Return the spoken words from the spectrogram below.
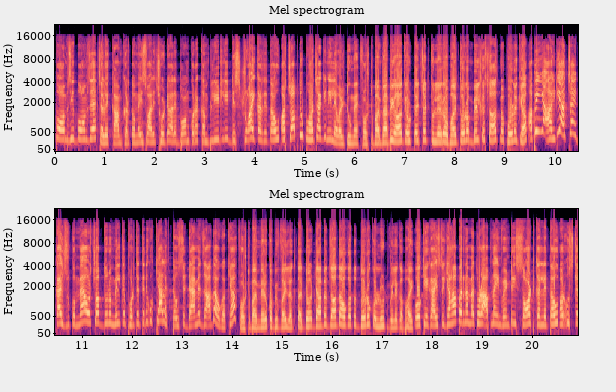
बॉम्ब ही बॉम्ब है। चलो एक काम करता हूँ मैं इस वाले छोटे वाले बॉम्ब को ना कंप्लीटली डिस्ट्रॉय कर देता हूँ। और चॉप तू पहुँचा कि नहीं लेवल टू में? फ़र्स्ट भाई मैं भी आ गया टेंशन क्यों ले रहा हूँ? भाई दोनों मिल के साथ में फोड़े क्या? अबे ये आइडिया अच्छा है गाइस रुको मैं और चॉप दोनों मिलके फोड़ते तेरे को क्या लगता है? उससे डैमेज ज़्यादा होगा क्या? फ़र्स्ट भाई मेरे को भी वही लगता है। डैमेज ज़्यादा होगा तो दोनों को लूट मिलेगा भाई। ओके गाइस तो यहाँ पर ना मैं थोड़ा अपना इन्वेंट्री सॉर्ट कर लेता हूँ और उसके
